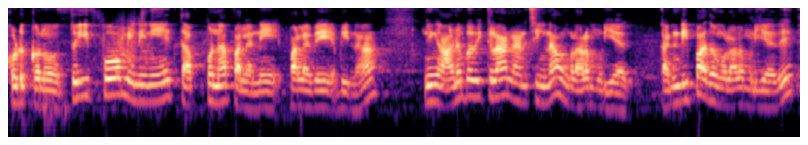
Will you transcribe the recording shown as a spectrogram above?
கொடுக்கணும். துய்ப்போம் இனினே தப்புன பலனே பலவே அப்படின்னா நீங்கள் அனுபவிக்கலாம்னு நினச்சிங்கன்னா உங்களால் முடியாது. கண்டிப்பாக அது உங்களால் முடியாது.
